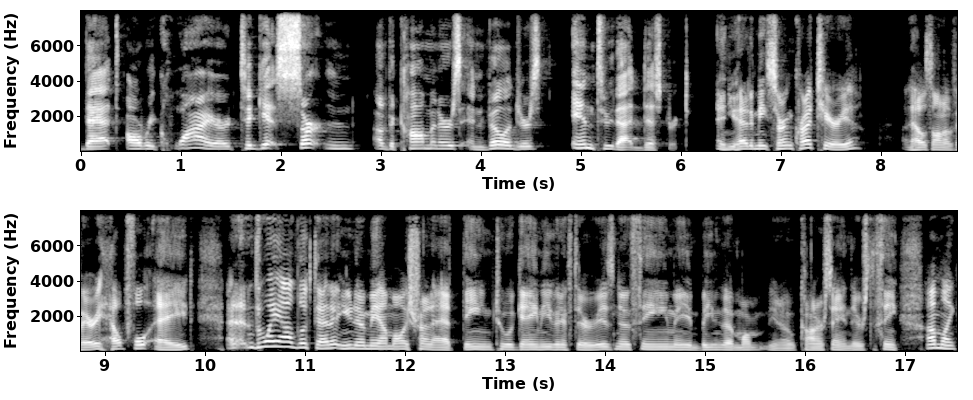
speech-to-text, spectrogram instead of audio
that are required to get certain of the commoners and villagers into that district. and you had to meet certain criteria. That was on a very helpful aid. And the way I looked at it, you know me, I'm always trying to add theme to a game, even if there is no theme, even though, you know, Connor saying there's the theme. I'm like,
